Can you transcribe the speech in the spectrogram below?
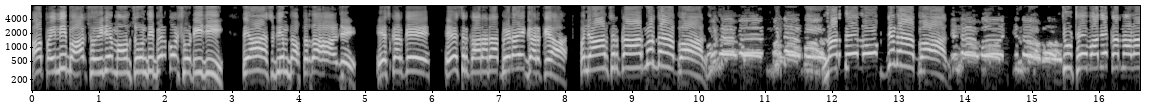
ਆ ਪਹਿਲੀ ਬਾਰਿਸ਼ ਹੋਈ ਜੇ, ਮੌਨਸੂਨ ਦੀ ਬਿਲਕੁਲ ਛੋਟੀ ਜੀ, ਤੇ ਆ ਐਸਡੀਐਮ ਦਫ਼ਤਰ ਦਾ ਹਾਲ ਜੇ, ਇਸ ਕਰਕੇ ਇਹ ਸਰਕਾਰਾਂ ਦਾ ਬੇੜਾ ਹੀ ਗਰਕ ਆ। ਪੰਜਾਬ ਸਰਕਾਰ ਮੁਰਦਾਬਾਦ। ਮੁਰਦਾਬਾਦ ਮੁਰਦਾਬਾਦ। ਲੜਦੇ ਲੋਕ ਜਿੰਦਾਬਾਦ। ਜਿੰਦਾਬਾਦ ਜਿੰਦਾਬਾਦ। ਝੂਠੇ ਵਾਅਦੇ ਕਰਨ ਵਾਲਾ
